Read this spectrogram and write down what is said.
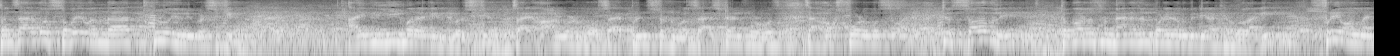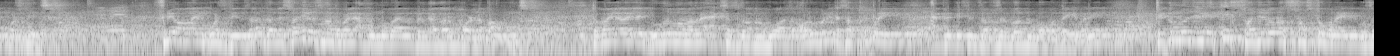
संसारको सबैभन्दा ठुलो युनिभर्सिटी हो। आइभी लिगमा रहेको युनिभर्सिटी हो। चाहे हार्वर्ड होस् चाहे प्रिन्सटन होस् चाहे स्ट्यान्फोर्ड होस् चाहे अक्सफोर्ड होस् त्यो सबले तपाईँहरू जस्तो म्यानेजमेन्ट पढिरहेको विद्यार्थीहरूको लागि फ्री अनलाइन कोर्स दिन्छ। फ्री अनलाइन कोर्स दिन्छ जसले सजिलोसँग तपाईँले आफ्नो मोबाइलमा बेलुका गएर पढ्न पाउनुहुन्छ। तपाईँले अहिले गुगलमा मात्र एक्सेस गर्नुभयो अझ अरू पनि त्यस्ता थुप्रै एप्लिकेसन्सहरू छ गर्नुभयो भनेदेखि भने टेक्नोलोजीले यति सजिलो र सस्तो बनाइदिएको छ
